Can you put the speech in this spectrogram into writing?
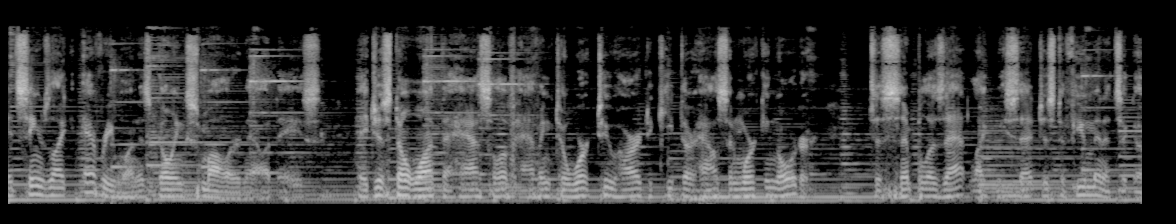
It seems like everyone is going smaller nowadays. They just don't want the hassle of having to work too hard to keep their house in working order. It's as simple as that, like we said just a few minutes ago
